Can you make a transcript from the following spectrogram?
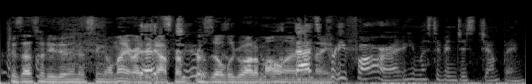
Because that's what he did in a single night, right? he got from true. Brazil to Guatemala in That's pretty far. He must have been just jumping.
